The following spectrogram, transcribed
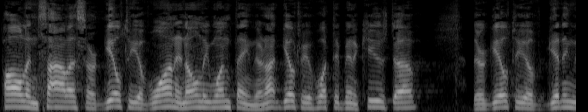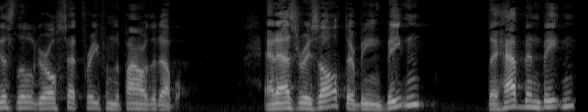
Paul and Silas are guilty of one and only one thing. They're not guilty of what they've been accused of. They're guilty of getting this little girl set free from the power of the devil. And as a result, they're being beaten. They have been beaten.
